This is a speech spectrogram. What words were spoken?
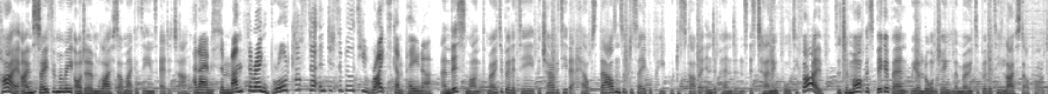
Hi, I'm Sophie Marie Odum, Lifestyle Magazine's editor. And I am Samantha Renke, broadcaster and disability rights campaigner. And this month, Motability, the charity that helps thousands of disabled people discover independence, is turning 45. So to mark this big event, we are launching the Motability Lifestyle Pod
